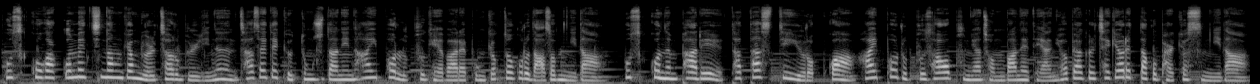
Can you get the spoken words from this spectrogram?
포스코가 꿈의 친환경 열차로 불리는 차세대 교통수단인 하이퍼루프 개발에 본격적으로 나섭니다. 포스코는 8일 타타스티 유럽과 하이퍼루프 사업 분야 전반에 대한 협약을 체결했다고 밝혔습니다.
